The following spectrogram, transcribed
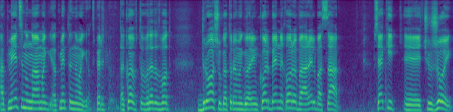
Отметину на, моги... отметину на могилу. Теперь такой вот этот вот дрожь, о которой мы говорим, коль бен арель басар, всякий э, чужой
